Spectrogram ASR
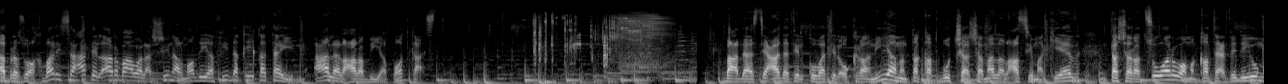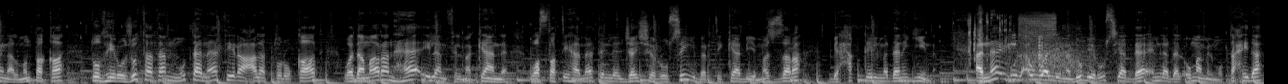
أبرز أخبار الساعات الأربع والعشرين الماضية في دقيقتين. على العربية بودكاست. بعد استعادة القوات الأوكرانية منطقة بوتشا شمال العاصمة كييف انتشرت صور ومقاطع فيديو من المنطقة تظهر جثثا متناثرة على الطرقات ودمارا هائلا في المكان وسط اتهامات للجيش الروسي بارتكاب مجزرة بحق المدنيين. النائب الأول لمندوب روسيا الدائم لدى الأمم المتحدة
